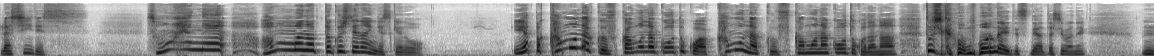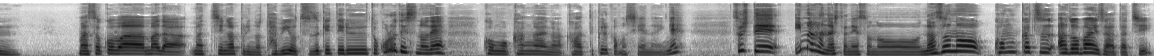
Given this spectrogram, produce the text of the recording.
らしいです。その辺ね、あんま納得してないんですけど、やっぱかもなく不可もなく男はかもなく不可もなく男だな、としか思わないですね、私はね。うん。まあそこはまだマッチングアプリの旅を続けてるところですので、今後考えが変わってくるかもしれないね。そして今話したね、その謎の婚活アドバイザーたち。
